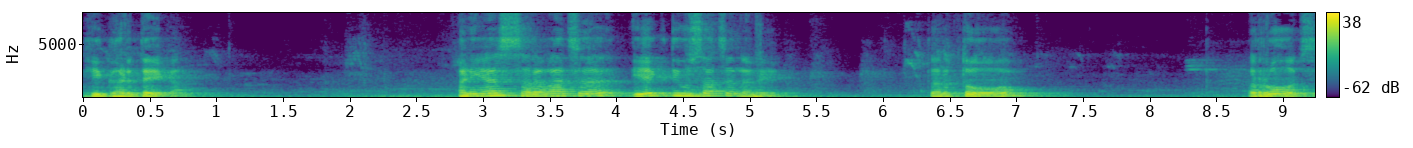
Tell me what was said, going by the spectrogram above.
ही घडते का? आणि या सर्वाचं एक दिवसाचं नव्हे तर तो रोज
